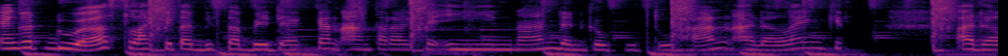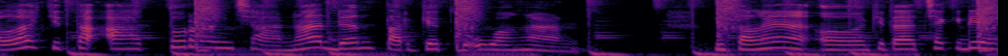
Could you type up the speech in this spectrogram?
Yang kedua, setelah kita bisa bedakan antara keinginan dan kebutuhan adalah yang kita, adalah kita atur rencana dan target keuangan. Misalnya uh, kita cek deh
